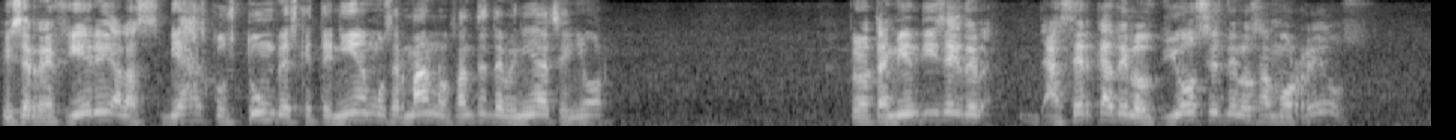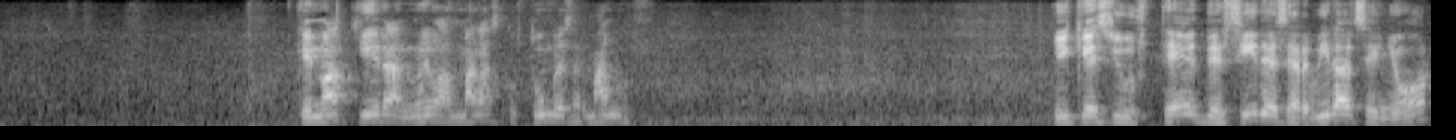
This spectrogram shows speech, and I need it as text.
Y se refiere a las viejas costumbres que teníamos, hermanos, antes de venir al Señor. Pero también dice acerca de los dioses de los amorreos. Que no adquieran nuevas malas costumbres, hermanos. Y que si usted decide servir al Señor,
